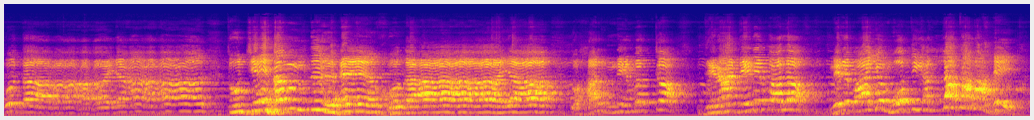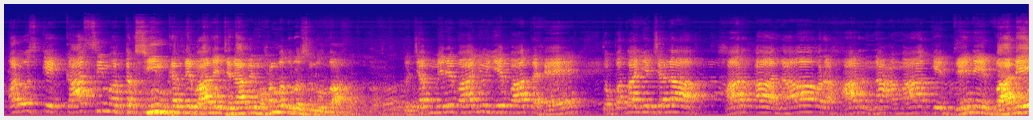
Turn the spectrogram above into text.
خدایا تجھے حمد ہے خدایا تو ہر نعمت کا دینا دینے والا میرے بھائیو موتی اللہ تعالیٰ ہے اور اس کے قاسم اور تقسیم کرنے والے جناب محمد رسول اللہ تو جب میرے بھائیو یہ بات ہے تو پتہ یہ چلا ہر آلہ اور ہر نعمہ کے دینے والے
